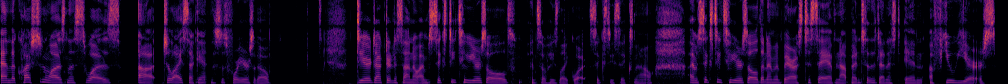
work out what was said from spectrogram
And the question was, and this was uh, July 2nd, this was four years ago. Dear Dr. DeSano, I'm 62 years old. And so he's like, what, 66 now? I'm 62 years old and I'm embarrassed to say I've not been to the dentist in a few years.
